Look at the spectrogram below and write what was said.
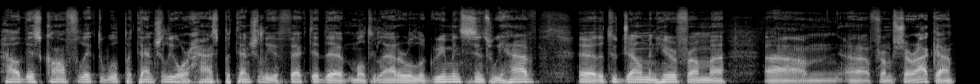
how this conflict will potentially or has potentially affected the multilateral agreements, since we have uh, the two gentlemen here from uh, um, uh, from Sharaka,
